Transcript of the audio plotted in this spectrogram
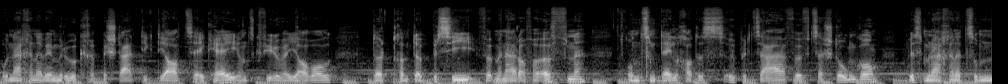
Und dann, wenn wir wirklich eine bestätigte Anzeige haben und das Gefühl haben, jawohl, dort könnte jemand sein, wird man dann öffnen. Und zum Teil kann das über 10, 15 Stunden gehen, bis man dann zum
